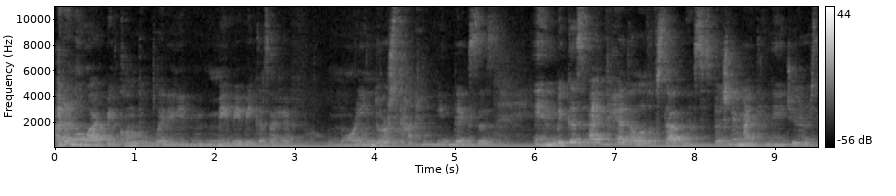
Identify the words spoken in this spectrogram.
I don't know why I've been contemplating it, maybe because I have more indoors time in Texas and because I've had a lot of sadness, especially in my teenage years.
